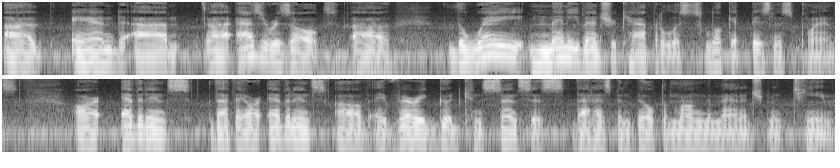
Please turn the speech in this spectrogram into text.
Uh, and um, uh, as a result, uh, the way many venture capitalists look at business plans are evidence that they are evidence of a very good consensus that has been built among the management team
